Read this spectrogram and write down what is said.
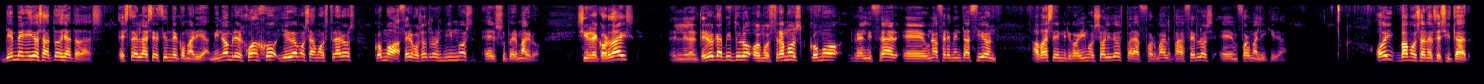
Bienvenidos a todos y a todas. Esta es la sección de Comaría. Mi nombre es Juanjo y hoy vamos a mostraros cómo hacer vosotros mismos el supermagro. Si recordáis, en el anterior capítulo os mostramos cómo realizar eh, una fermentación a base de microorganismos sólidos para, formar, para hacerlos en forma líquida. Hoy vamos a necesitar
